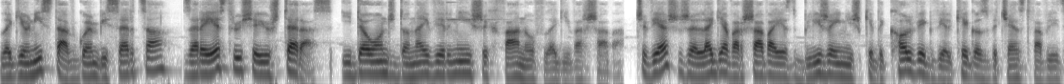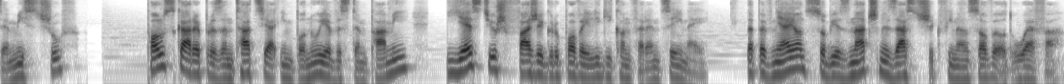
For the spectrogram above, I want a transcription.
Legionista w głębi serca, zarejestruj się już teraz i dołącz do najwierniejszych fanów Legii Warszawa. Czy wiesz, że Legia Warszawa jest bliżej niż kiedykolwiek wielkiego zwycięstwa w Lidze Mistrzów? Polska reprezentacja imponuje występami i jest już w fazie grupowej Ligi Konferencyjnej, zapewniając sobie znaczny zastrzyk finansowy od UEFA.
